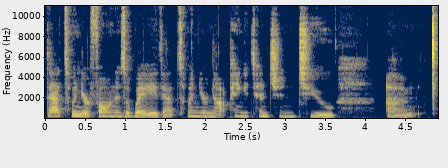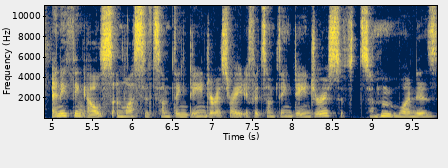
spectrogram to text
that's when your phone is away. That's when you're not paying attention to um, anything else unless it's something dangerous, right? If it's something dangerous, if someone is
